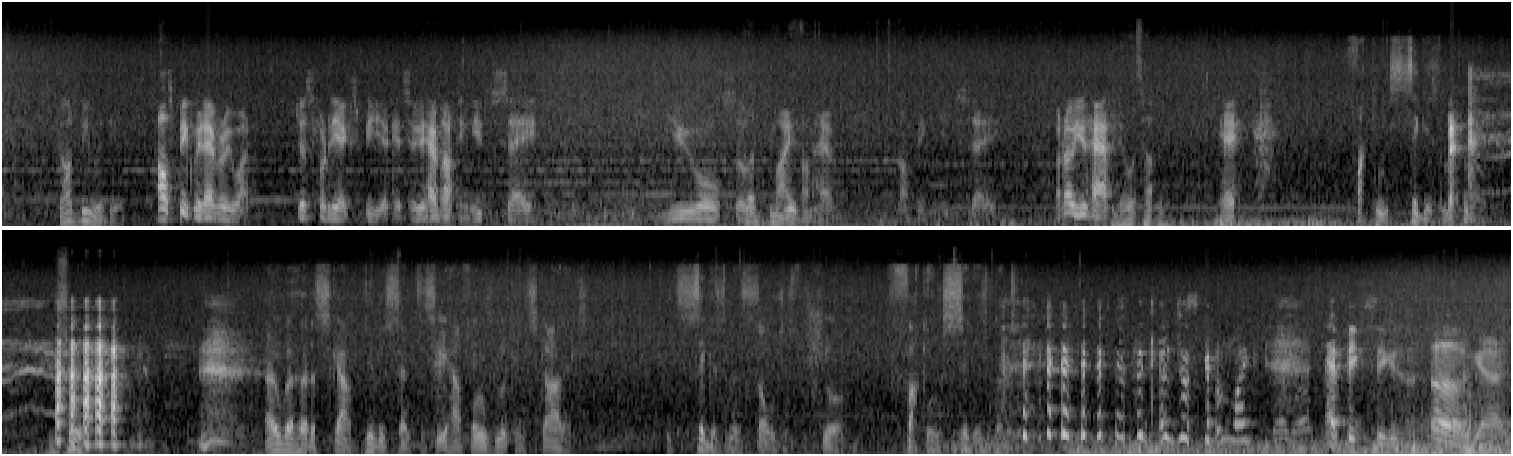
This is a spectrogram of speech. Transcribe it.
God be with you. I'll speak with everyone, just for the XP. Okay, so you have nothing new to say. You also might not you. have nothing new to say. Oh no, you have. You know what's happening? Okay. Fucking Sigismund. I overheard a scout Divish sent to see how things look in Skalitz. It's Sigismund's soldiers for sure. Fucking Sigismund. the guy just goes like epic Sigismund. Oh god.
